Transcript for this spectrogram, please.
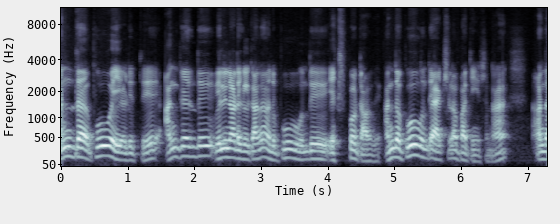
அந்த பூவை எடுத்து அங்கேருந்து வெளிநாடுகளுக்காக அந்த பூ வந்து எக்ஸ்போர்ட் ஆகுது. அந்த பூ வந்து ஆக்சுவலாக பார்த்தீங்கன்னு சொன்னால் அந்த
